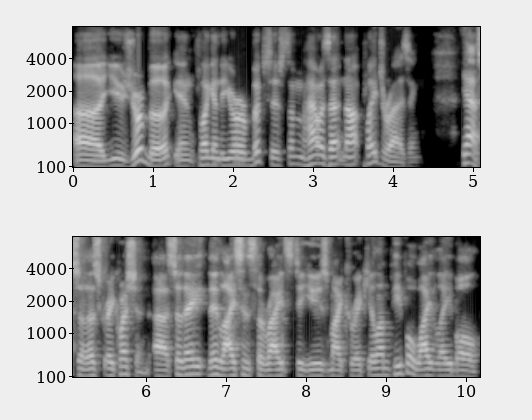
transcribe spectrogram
uh, use your book and plug into your book system, how is that not plagiarizing? Yeah, so that's a great question. Uh, so they they license the rights to use my curriculum. People white label.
